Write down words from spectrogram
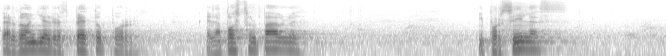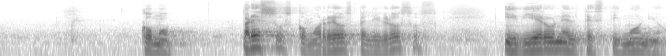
perdón y el respeto por el apóstol Pablo y por Silas, como presos, como reos peligrosos, y dieron el testimonio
